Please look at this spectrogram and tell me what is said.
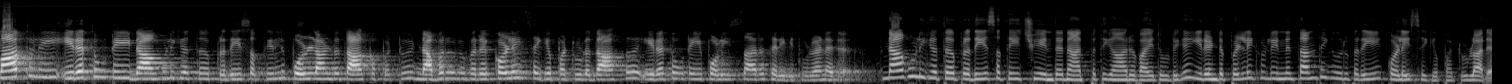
மாத்தளை இரத்தோட்டை நாகுலியத்த பிரதேசத்தில் பொள்ளாண்டு தாக்கப்பட்டு நபரொருவர் கொலை செய்யப்பட்டுள்ளதாக இரத்தோட்டை போலீசார் தெரிவித்துள்ளனர். நாகுலியத்த பிரதேசத்தைச் சேர்ந்த நாற்பத்தி ஆறு வயதுடைய இரண்டு பிள்ளைகளின் தந்தையொருவரே கொலை செய்யப்பட்டுள்ளார்.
